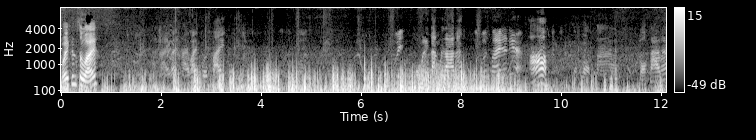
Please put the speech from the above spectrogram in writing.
เฮ้ย ขึ้นสวย ถ่ายไว้ถ่ายไว้เปิดไฟผมไม่ได้ตั้งเวลานะ เปิดไฟแล้วเนี่ย อ๋อหลอกตาหลอกตานะ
